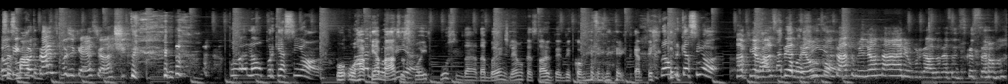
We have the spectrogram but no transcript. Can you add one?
Vocês Vamos matam... cortar esse podcast, eu acho. Não, porque assim, ó. O, o Rafinha biologia... Bastos foi expulso da, da Band, lembra com a história de, de comer Não, porque assim, ó. Rafinha na, Bastos na perdeu biologia... um contrato milionário por causa dessa discussão.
